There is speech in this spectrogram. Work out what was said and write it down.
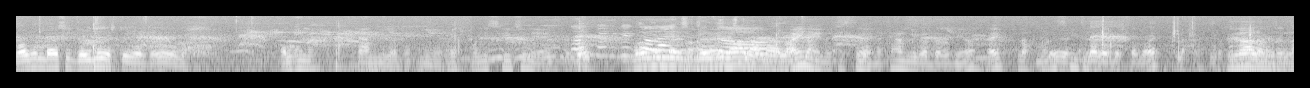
गर्लफ्रेन्ड बासी जहिले यस्तो गर्छ हो होला। होइन कामले गर्दा पनि हो म निस्किन्छु नि है होइन होइन त्यस्तो होइन कामले गर्दा पनि हो है ल म निस्किन्छु ल ल हुन्छ ल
